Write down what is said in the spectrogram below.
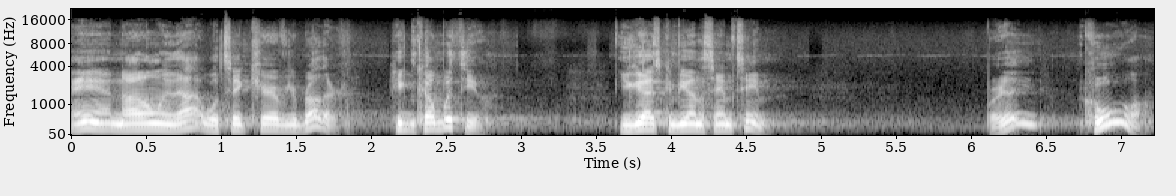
And not only that, we'll take care of your brother. He can come with you. You guys can be on the same team. Really? Cool.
